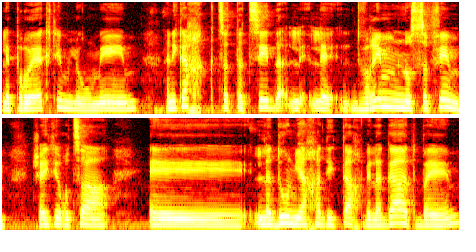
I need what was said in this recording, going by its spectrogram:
לפרויקטים לאומיים, אני אקח קצת הצידה לדברים נוספים שהייתי רוצה לדון יחד איתך ולגעת בהם.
